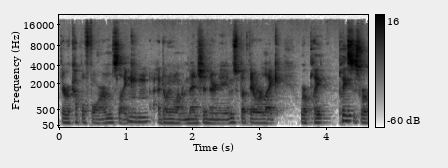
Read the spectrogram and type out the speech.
there were a couple forums like Mm-hmm. I don't even want to mention their names, but they were like where pla- places where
